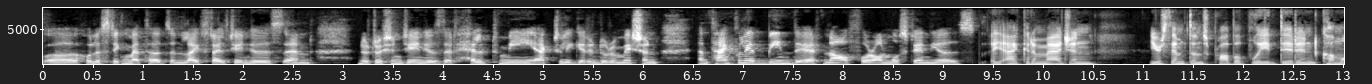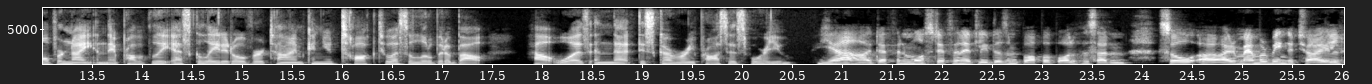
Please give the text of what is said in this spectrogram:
uh, holistic methods and lifestyle changes and nutrition changes that helped me actually get into remission. And thankfully, I've been there now for almost 10 years. I could imagine your symptoms probably didn't come overnight and they probably escalated over time. Can you talk to us a little bit about how it was in that discovery process for you? Yeah, definitely. Most definitely doesn't pop up all of a sudden. So uh, I remember being a child,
